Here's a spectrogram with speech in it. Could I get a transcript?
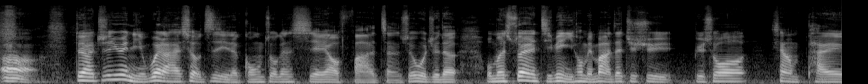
嗯，对啊，就是因为你未来还是有自己的工作跟事业要发展，所以我觉得我们虽然即便以后没办法再继续，比如说。像拍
